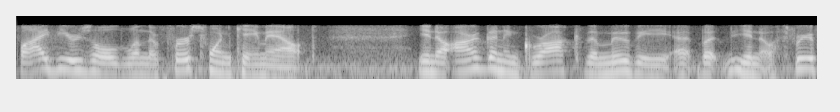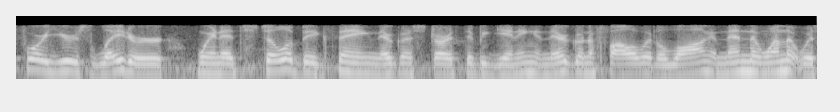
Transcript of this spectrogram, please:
five years old when the first one came out, you know, aren't going to grok the movie, uh, but you know, three or four years later, when it's still a big thing, they're going to start at the beginning and they're going to follow it along, and then the one that was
